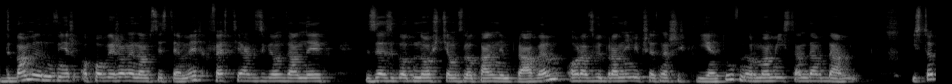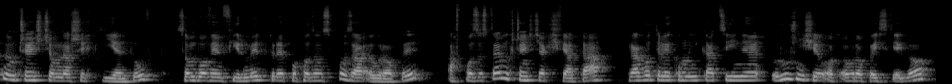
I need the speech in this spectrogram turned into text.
Dbamy również o powierzone nam systemy w kwestiach związanych ze zgodnością z lokalnym prawem oraz wybranymi przez naszych klientów normami i standardami. Istotną częścią naszych klientów są bowiem firmy, które pochodzą spoza Europy, a w pozostałych częściach świata prawo telekomunikacyjne różni się od europejskiego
